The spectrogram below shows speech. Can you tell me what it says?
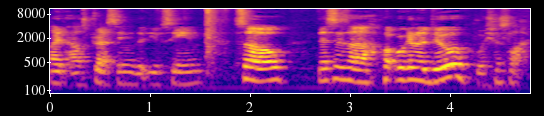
Litehouse dressing that you've seen. So this is uh, what we're going to do. Wish us luck.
